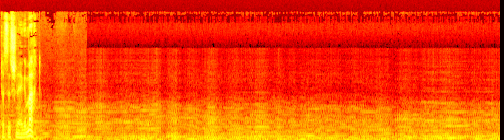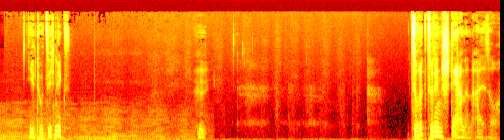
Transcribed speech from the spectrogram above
Das ist schnell gemacht. Hier tut sich nichts. Zurück zu den Sternen also.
